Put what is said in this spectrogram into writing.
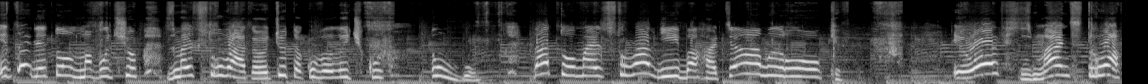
І це для того, мабуть, щоб змайструвати оцю таку величку тумбу. Тато майстрував її багатями років. І ось змайстрував.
